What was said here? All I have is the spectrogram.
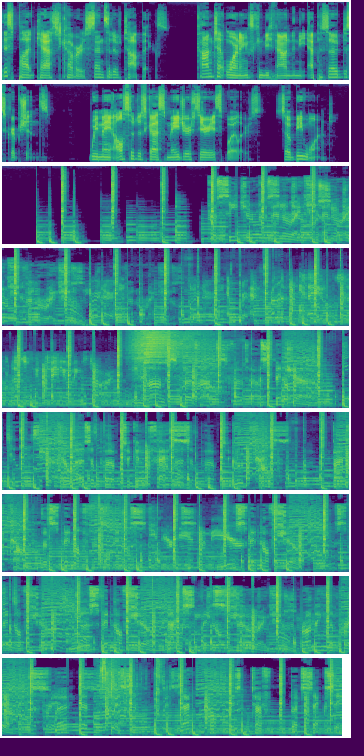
This podcast covers sensitive topics. Content warnings can be found in the episode descriptions. We may also discuss major series spoilers, so be warned. Procedural veneration. and from the details of this continuing story. Enhanced photos. A spin show. Coerce a perp to confess. Show. New spin-off show. New spin-off show with procedural veneration. Running the prince. Murder twist. That cop is tough but sexy.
